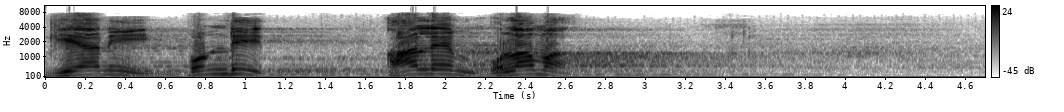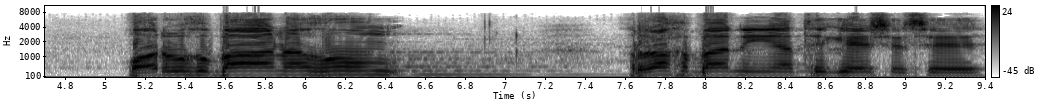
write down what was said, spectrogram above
জ্ঞানী, পণ্ডিত আলেম ওলামা অরুহবান রহবানিয়া থেকে এসেছে,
